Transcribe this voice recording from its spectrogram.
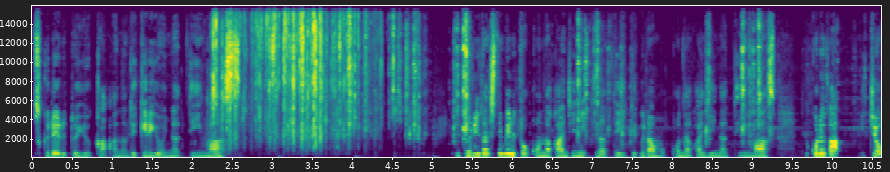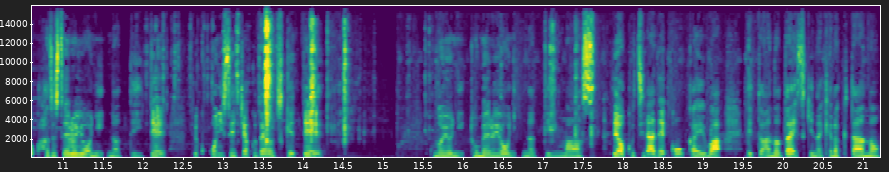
作れるというかあのできるようになっています。で取り出してみるとこんな感じになっていて裏もこんな感じになっています。でこれが一応外せるようになっていてでここに接着剤をつけてこのように留めるようになっています。ではこちらで今回は、えっと、あの大好きなキャラクターの、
